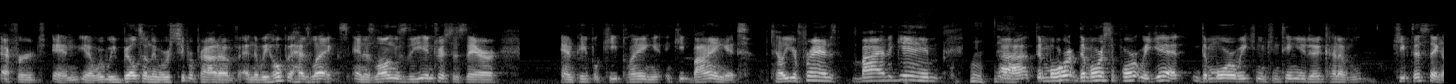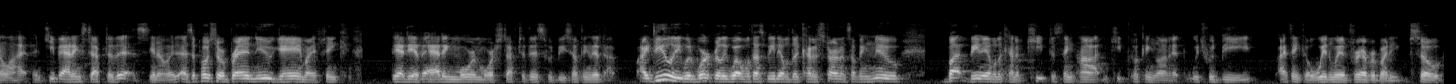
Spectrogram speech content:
effort, and you know we we built something we're super proud of, and that we hope it has legs. And as long as the interest is there, and people keep playing it and keep buying it, tell your friends buy the game. uh, the more the more support we get, the more we can continue to kind of keep this thing alive and keep adding stuff to this. You know, as opposed to a brand new game, I think the idea of adding more and more stuff to this would be something that ideally would work really well with us being able to kind of start on something new, but being able to kind of keep this thing hot and keep cooking on it, which would be, I think, a win-win for everybody. So,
